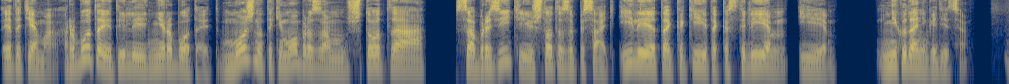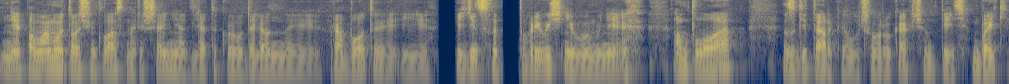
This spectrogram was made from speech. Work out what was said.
эта тема? Работает или не работает? Можно таким образом что-то сообразить и что-то записать? Или это какие-то костыли и никуда не годится? Не, по-моему, это очень классное решение для такой удаленной работы. И единственное, попривычнее бы мне амплуа с гитаркой лучше в руках, чем петь бэки.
